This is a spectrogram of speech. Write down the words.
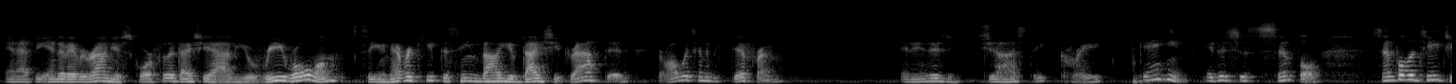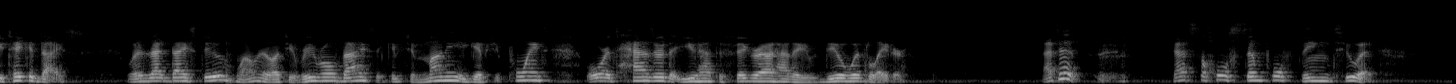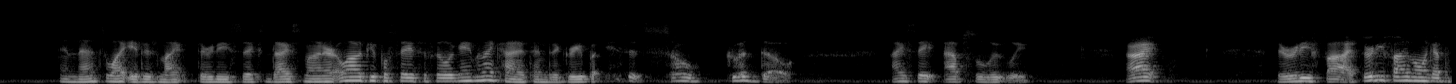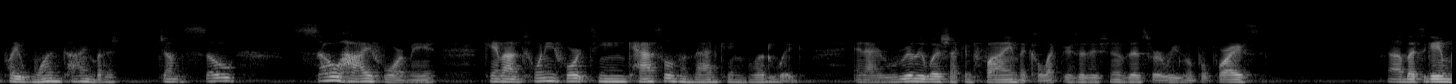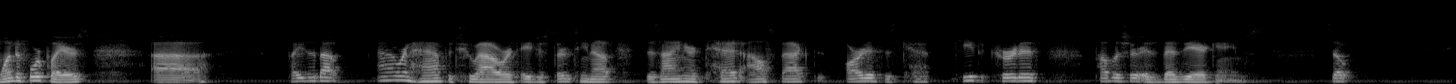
And at the end of every round, you score for the dice you have, you re roll them, so you never keep the same value of dice you drafted. They're always going to be different. And it is just a great game. It is just simple. Simple to teach. You take a dice, what does that dice do? Well, it lets you re-roll dice. It gives you money. It gives you points, or it's hazard that you have to figure out how to deal with later. That's it. That's the whole simple thing to it. And that's why it is my 36 dice miner. A lot of people say it's a filler game, and I kind of tend to agree, but is it so good though? I say absolutely. All right, 35. 35 only got to play one time, but it's jumped so, so high for me. Came out in 2014, Castles of Mad King Ludwig. And I really wish I could find the collector's edition of this for a reasonable price. Uh, but it's a game one to four players. Uh, plays in about hour and a half to two hours, ages 13 up. Designer Ted Alspach. Artist is Keith Curtis. Publisher is Bezier Games. So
